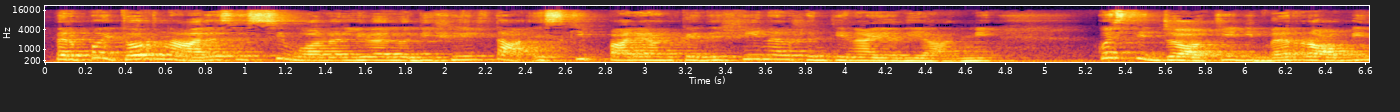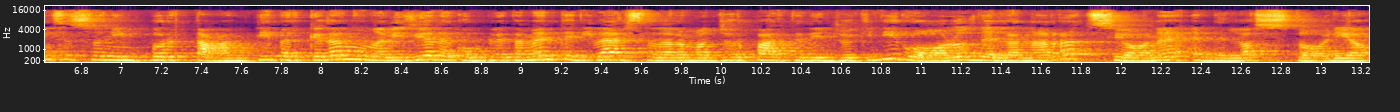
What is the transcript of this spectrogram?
per poi tornare se si vuole a livello di civiltà e skippare anche decine o centinaia di anni. Questi giochi di Ben Robbins sono importanti perché danno una visione completamente diversa dalla maggior parte dei giochi di ruolo, della narrazione e della storia.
